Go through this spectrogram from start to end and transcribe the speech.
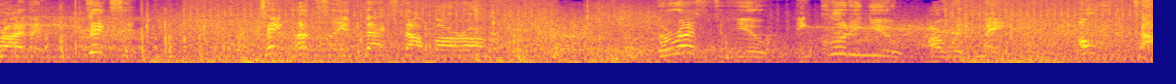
Private. Dixon, take Huxley and backstop our armor. The rest of you, including you, are with me. Over the top.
